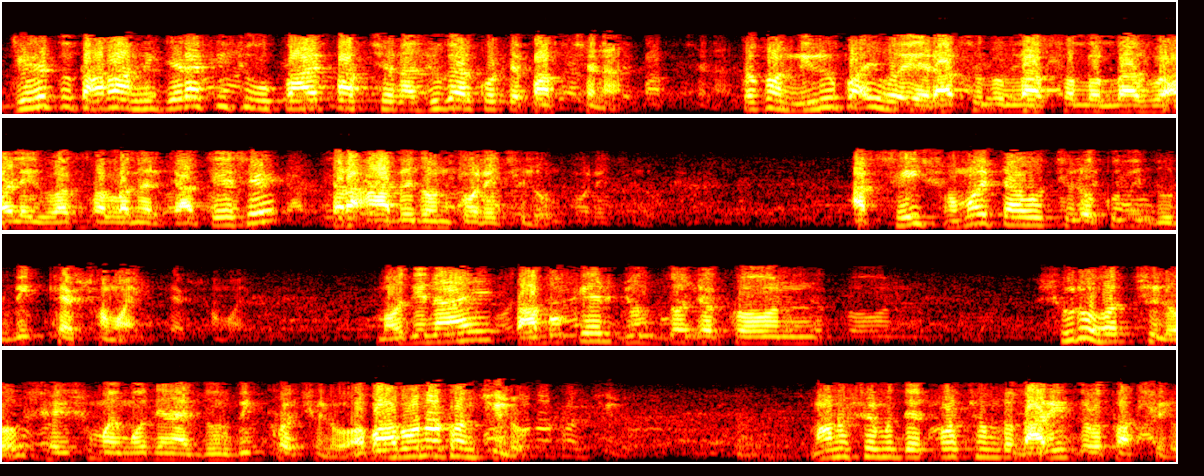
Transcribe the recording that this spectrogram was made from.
যেহেতু তারা নিজেরা কিছু উপায় পাচ্ছে না, জোগাড় করতে পারছে না, তখন নিরুপায় হয়ে রাসুল্লাহ সাল্লু আলহাসাল্লামের কাছে এসে তারা আবেদন করেছিল। আর সেই সময়টাও ছিল খুবই দুর্ভিক্ষের সময়। মদিনায় তাবুকের যুদ্ধ যখন শুরু হচ্ছিল, সেই সময় মদিনায় দুর্ভিক্ষ ছিল, অভাব অনটন ছিল। মানুষের মধ্যে প্রচণ্ড দারিদ্রতা ছিল।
